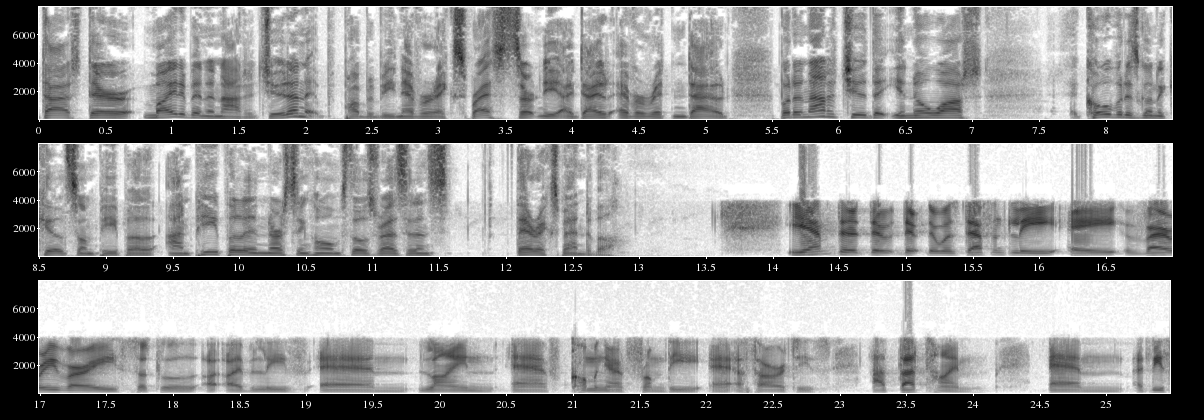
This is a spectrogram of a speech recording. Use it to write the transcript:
that there might have been an attitude, and it probably never expressed, certainly I doubt ever written down, but an attitude that, you know what, COVID is going to kill some people, and people in nursing homes, those residents, they're expendable. Yeah, there, there, there, was definitely a very, very subtle, I, I believe, um, line uh, coming out from the uh, authorities at that time. Um, at least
